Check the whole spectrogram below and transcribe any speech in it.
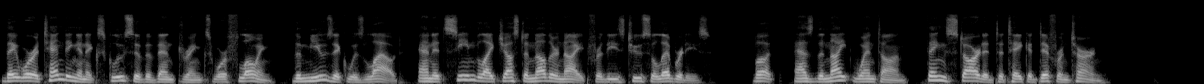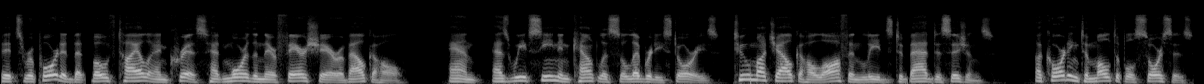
They were attending an exclusive event drinks were flowing, the music was loud, and it seemed like just another night for these two celebrities. But, as the night went on, things started to take a different turn. It's reported that both Tyla and Chris had more than their fair share of alcohol. And, as we've seen in countless celebrity stories, too much alcohol often leads to bad decisions. According to multiple sources,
